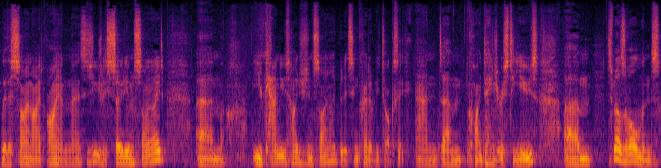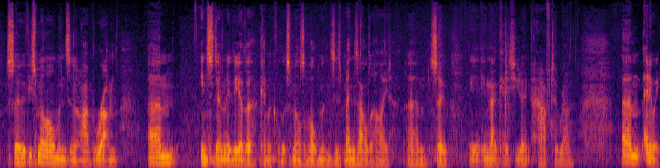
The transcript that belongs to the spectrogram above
with a cyanide ion. Now, this is usually sodium cyanide. Um, you can use hydrogen cyanide, but it's incredibly toxic and um, quite dangerous to use. Um, smells of almonds. So if you smell almonds in a lab, run. Um, incidentally, the other chemical that smells of almonds is benzaldehyde. Um, so in that case, you don't have to run. Um, anyway,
